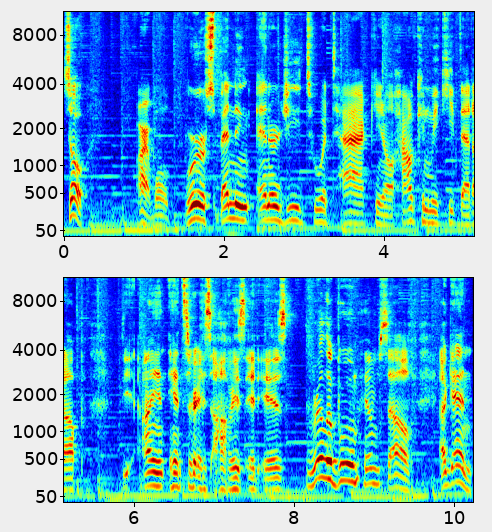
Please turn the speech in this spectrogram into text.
So all right, well, we're spending energy to attack. You know, how can we keep that up? The answer is obvious. It is Rillaboom himself. Again,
